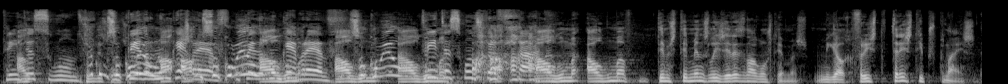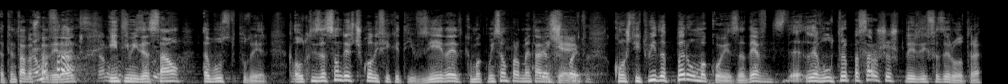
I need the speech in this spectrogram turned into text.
30 Al... segundos. o Pedro nunca é breve. O Pedro nunca é breve. Alguma, com ele. Alguma, 30 segundos para fechar. Alguma, alguma, temos de ter menos ligeireza em alguns temas. Miguel, referiste três tipos penais. Atentado ao é Estado de Direito, intimidação, abuso de poder. A utilização destes qualificativos e a ideia de que uma Comissão Parlamentar de Inquérito, constituída para uma coisa, deve, deve ultrapassar os seus poderes e fazer outra,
